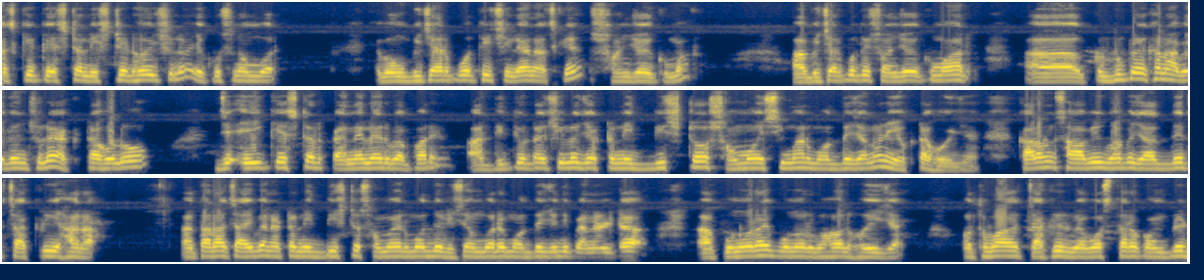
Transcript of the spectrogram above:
আজকে কেসটা লিস্টেড হয়েছিল একুশ নম্বর। এবং বিচারপতি ছিলেন আজকে সঞ্জয় কুমার। বিচারপতি সঞ্জয় কুমার দুটো এখানে আবেদন ছিল, একটা হলো যে এই কেসটার প্যানেলের ব্যাপারে, আর দ্বিতীয়টা ছিল যে একটা নির্দিষ্ট সময়সীমার মধ্যে যেন নিয়োগটা হয়ে যায়। কারণ স্বাভাবিকভাবে যাদের চাকরি হারা তারা চাইবেন একটা নির্দিষ্ট সময়ের মধ্যে, ডিসেম্বরের মধ্যে যদি প্যানেলটা পুনরায় পুনর্বহাল হয়ে যায়। অথবা চাকরির ব্যবস্থারও কমপ্লিট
